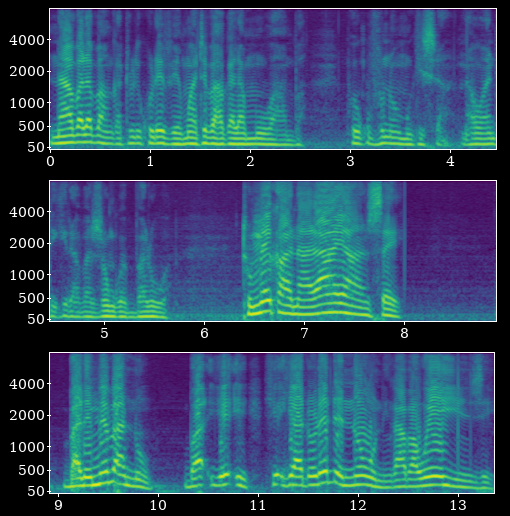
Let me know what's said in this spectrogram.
n'abalaba nga tuli ku leve emu ate baagala muwamba kwe kufuna omukisa nawandikira abazungu ebbaluwa. To make an alliance baleme bano ba- ye- he he had already known ngaabaweeyinze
